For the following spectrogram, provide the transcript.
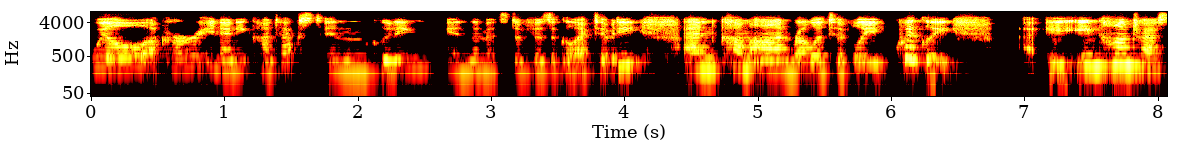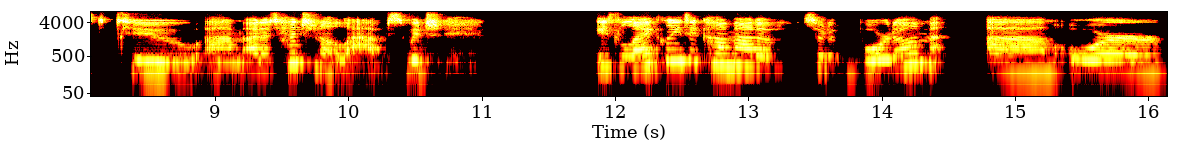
will occur in any context, including in the midst of physical activity, and come on relatively quickly in contrast to um, an attentional lapse, which is likely to come out of sort of boredom um, or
